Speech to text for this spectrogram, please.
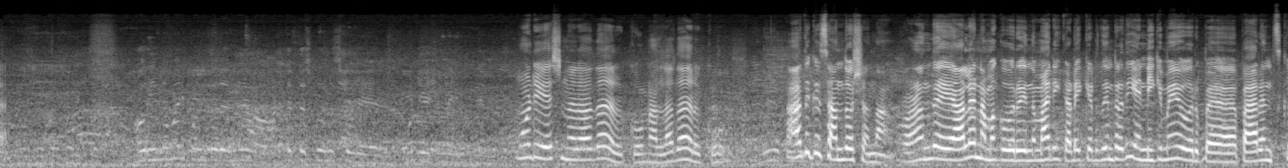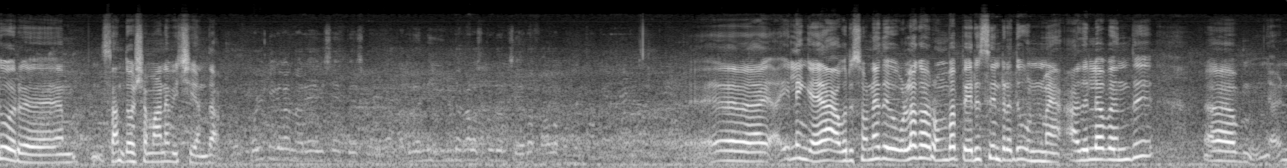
மோட்டிவேஷ்னலாக தான் இருக்கும். நல்லா தான் இருக்கும். அதுக்கு சந்தோஷம்தான். குழந்தையால் நமக்கு ஒரு இந்த மாதிரி கிடைக்கிறதுன்றது என்றைக்குமே ஒரு பேரண்ட்ஸ்க்கு ஒரு சந்தோஷமான விஷயந்தான் இல்லைங்க அவர் சொன்னது உலகம் ரொம்ப பெருசுன்றது உண்மை. அதில் வந்து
